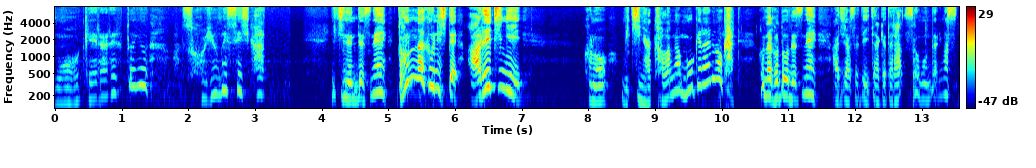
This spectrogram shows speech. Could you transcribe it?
設けられるというそういうメッセージか。一年ですねどんなふうにして荒れ地にこの道が川が設けられるのか。こんなことをですね味わわせていただけたらそう思うんであります。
